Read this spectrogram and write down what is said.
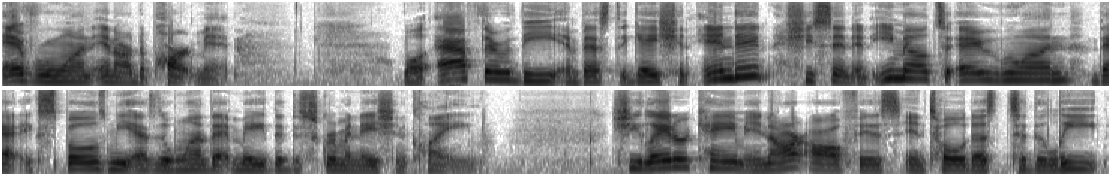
everyone in our department. Well, after the investigation ended, she sent an email to everyone that exposed me as the one that made the discrimination claim. She later came in our office and told us to delete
